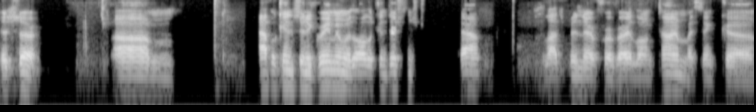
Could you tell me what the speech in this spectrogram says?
Yes, sir. Um, applicants in agreement with all the conditions. Yeah, lot's been there for a very long time. I think, uh,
